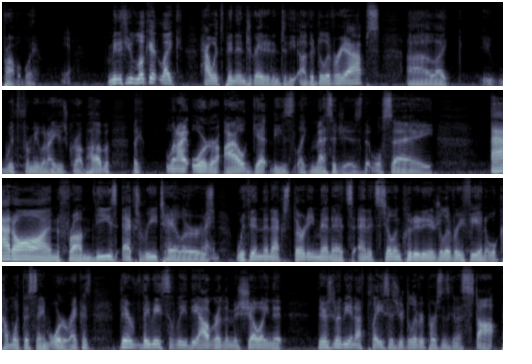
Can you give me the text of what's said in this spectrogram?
Probably. I mean, if you look at like how it's been integrated into the other delivery apps, uh, like with for me when I use Grubhub, like when I order, I'll get these like messages that will say add on from these X retailers Right. within the next 30 minutes and it's still included in your delivery fee and it will come with the same order, right? Cuz they're they basically the algorithm is showing that there's going to be enough places your delivery person is going to stop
